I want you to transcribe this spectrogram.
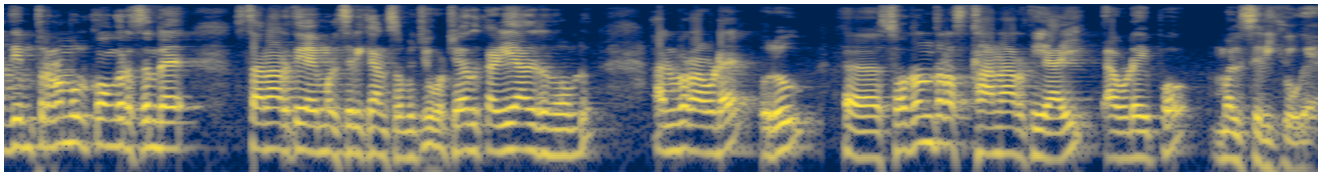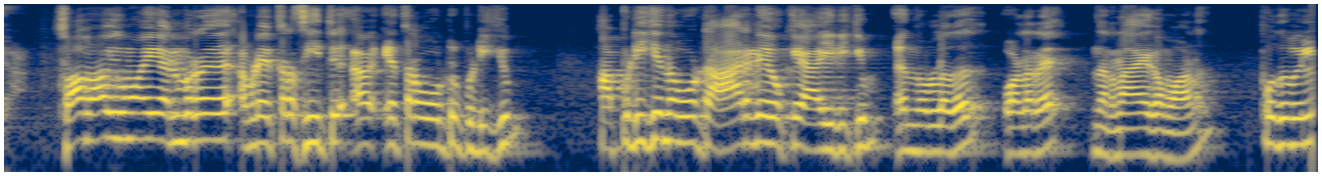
ആദ്യം തൃണമൂൽ കോൺഗ്രസിന്റെ സ്ഥാനാർത്ഥിയായി മത്സരിക്കാൻ ശ്രമിച്ചു. പക്ഷേ അത് കഴിയാതിരുന്നതുകൊണ്ട് അൻവർ അവിടെ ഒരു സ്വതന്ത്ര സ്ഥാനാർത്ഥിയായി അവിടെ ഇപ്പോൾ മത്സരിക്കുകയാണ്. സ്വാഭാവികമായി അൻവർ അവിടെ എത്ര സീറ്റ് എത്ര വോട്ട് പിടിക്കും ആ പിടിക്കുന്ന വോട്ട് ആരുടെയൊക്കെ ആയിരിക്കും എന്നുള്ളത് വളരെ നിർണായകമാണ്. പൊതുവിൽ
